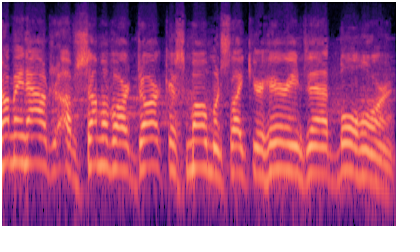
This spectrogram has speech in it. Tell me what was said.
coming out of some of our darkest moments, like you're hearing that bullhorn.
